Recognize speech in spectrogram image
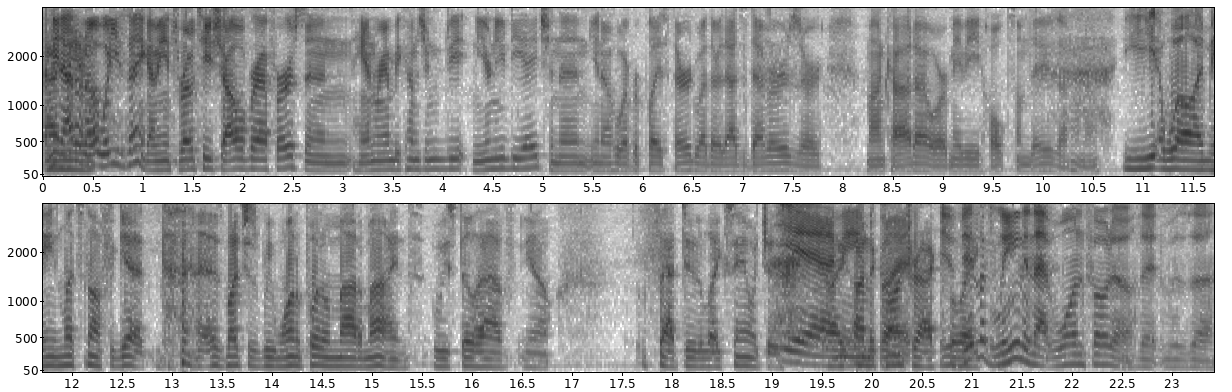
I mean, I, don't know. What do you think? I mean, throw T. Shaw over at first, and Hanram becomes your new, D, your new DH, and then you know whoever plays third, whether that's Devers or Moncada or maybe Holt some days. I don't know. Yeah, well, I mean, let's not forget. as much as we want to put them out of minds, we still have you know, fat dude who likes sandwiches. Yeah, I like, mean, under but- contract He for did like look lean in that one photo that was uh,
